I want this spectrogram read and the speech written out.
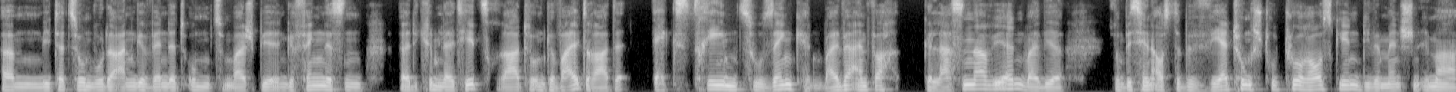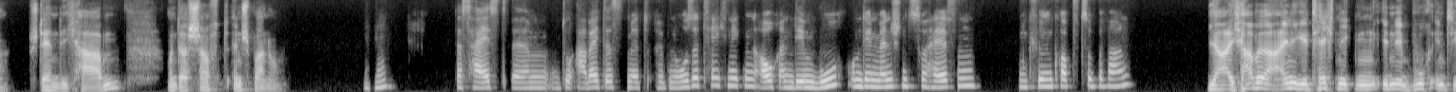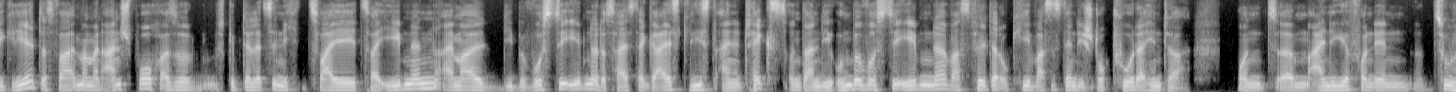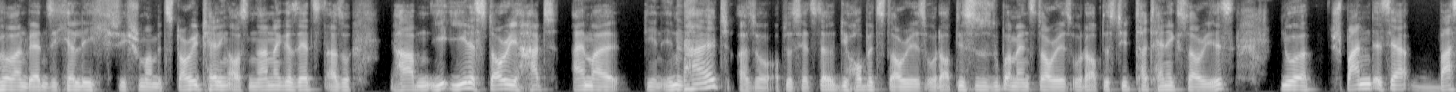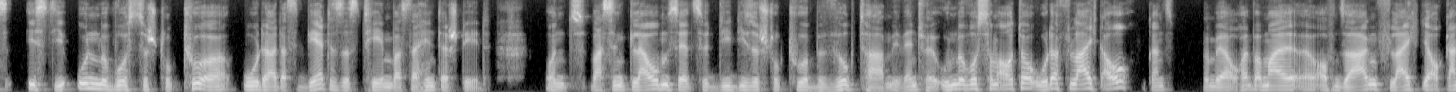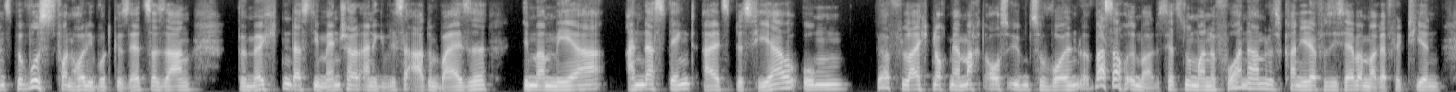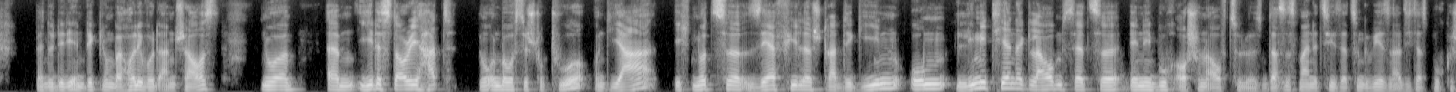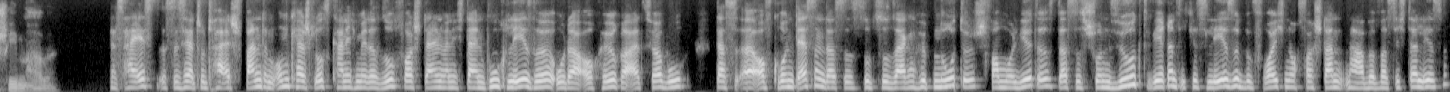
Ähm, Meditation wurde angewendet, um zum Beispiel in Gefängnissen äh, die Kriminalitätsrate und Gewaltrate extrem zu senken, weil wir einfach gelassener werden, weil wir so ein bisschen aus der Bewertungsstruktur rausgehen, die wir Menschen immer ständig haben. Und das schafft Entspannung. Mhm. Das heißt, ähm, du arbeitest mit Hypnosetechniken auch in dem Buch, um den Menschen zu helfen, einen kühlen Kopf zu bewahren? Ja, ich habe einige Techniken in dem Buch integriert. Das war immer mein Anspruch. Also es gibt ja letztendlich zwei, zwei Ebenen. Einmal die bewusste Ebene, das heißt, der Geist liest einen Text und dann die unbewusste Ebene, was filtert, okay, was ist denn die Struktur dahinter? Und ähm, einige von den Zuhörern werden sicherlich sich schon mal mit Storytelling auseinandergesetzt. Also haben jede Story hat einmal den Inhalt, also ob das jetzt die Hobbit-Story ist oder ob das die Superman-Story ist oder ob das die Titanic-Story ist. Nur spannend ist ja, was ist die unbewusste Struktur oder das Wertesystem, was dahinter steht? Und was sind Glaubenssätze, die diese Struktur bewirkt haben? Eventuell unbewusst vom Autor oder vielleicht auch, ganz können wir ja auch einfach mal äh, offen sagen, vielleicht ja auch ganz bewusst von Hollywood Gesetze sagen, wir möchten, dass die Menschheit eine gewisse Art und Weise immer mehr anders denkt als bisher, um ja, vielleicht noch mehr Macht ausüben zu wollen, was auch immer. Das ist jetzt nur mal eine Vornahme, das kann jeder für sich selber mal reflektieren, wenn du dir die Entwicklung bei Hollywood anschaust. Nur ähm, jede Story hat eine unbewusste Struktur und ja, ich nutze sehr viele Strategien, um limitierende Glaubenssätze in dem Buch auch schon aufzulösen. Das ist meine Zielsetzung gewesen, als ich das Buch geschrieben habe. Das heißt, es ist ja total spannend. Im Umkehrschluss kann ich mir das so vorstellen, wenn ich dein Buch lese oder auch höre als Hörbuch, dass äh, aufgrund dessen, dass es sozusagen hypnotisch formuliert ist, dass es schon wirkt, während ich es lese, bevor ich noch verstanden habe, was ich da lese?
